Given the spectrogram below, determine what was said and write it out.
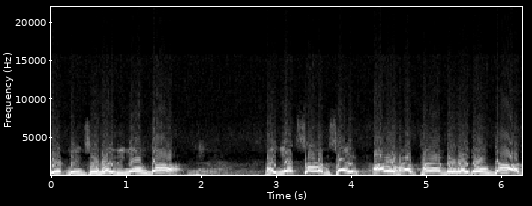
It means you're waiting on God. And yet some say, I don't have time to wait on God.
